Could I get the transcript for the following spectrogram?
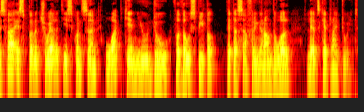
as far as spirituality is concerned, what can you do for those people that are suffering around the world? Let's get right to it.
